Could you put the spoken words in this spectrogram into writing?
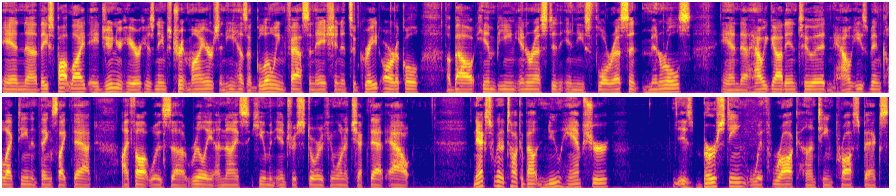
and uh, they spotlight a junior here. His name's Trent Myers, and he has a glowing fascination. It's a great article about him being interested in these fluorescent minerals and uh, how he got into it and how he's been collecting and things like that. I thought was uh, really a nice human interest story if you want to check that out. Next, we're going to talk about New Hampshire is bursting with rock hunting prospects.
